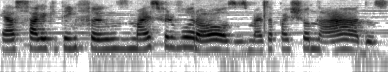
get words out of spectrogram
é a saga que tem fãs mais fervorosos, mais apaixonados.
